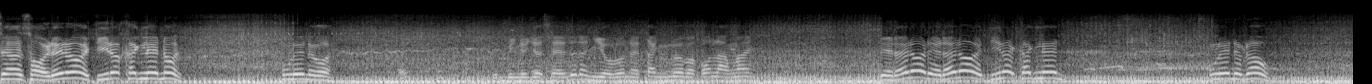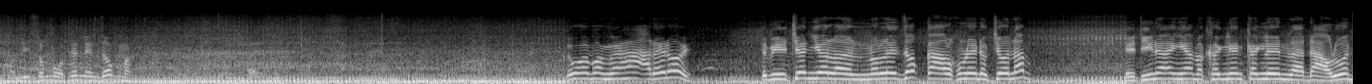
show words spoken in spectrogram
ờ, sỏi đấy thôi, tí nó khênh lên thôi. Không lên được rồi. Đấy. mình bình này giờ xe rất là nhiều luôn này tạnh mưa bà con làm ngay. Để đấy thôi, để đấy thôi, tí lại khênh lên. Không lên được đâu. Còn đi số 1 hết lên dốc mà. Đúng rồi, mọi người hạ đấy thôi. Tại vì trên kia là nó lên dốc cao là không lên được trơn lắm. Để tí nữa anh em mà khênh lên khênh lên là đảo luôn.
